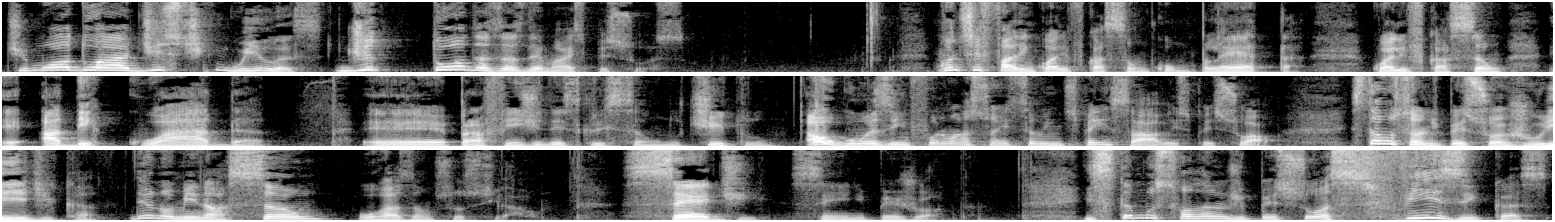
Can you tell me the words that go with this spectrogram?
de modo a distingui-las de todas as demais pessoas. Quando se fala em qualificação completa, qualificação é, adequada, é, para fins de descrição no título, algumas informações são indispensáveis, pessoal. Estamos falando de pessoa jurídica, denominação ou razão social, sede CNPJ. Estamos falando de pessoas físicas,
